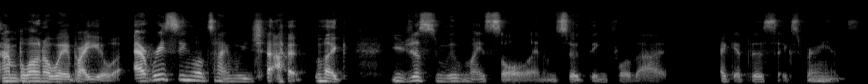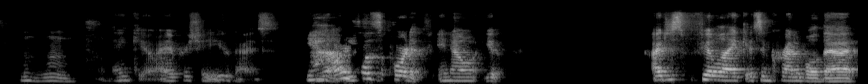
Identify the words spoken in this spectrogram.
I'm blown away by you. Every single time we chat, like you just move my soul, and I'm so thankful that I get this experience. Mm-hmm. Thank you. I appreciate you guys. Yeah, you're always so supportive. You know, you. I just feel like it's incredible that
